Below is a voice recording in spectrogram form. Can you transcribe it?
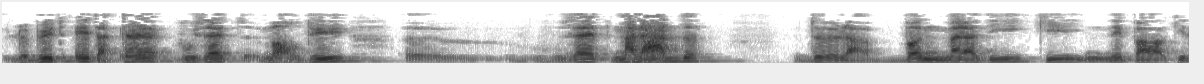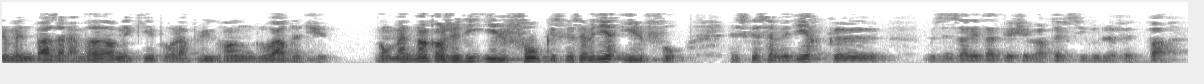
le but est atteint, vous êtes mordu, euh, vous êtes malade de la bonne maladie qui n'est pas, qui ne mène pas à la mort, mais qui est pour la plus grande gloire de Dieu. Bon, maintenant, quand je dis il faut, qu'est-ce que ça veut dire il faut? Est-ce que ça veut dire que vous êtes en état de péché mortel si vous ne le faites pas?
